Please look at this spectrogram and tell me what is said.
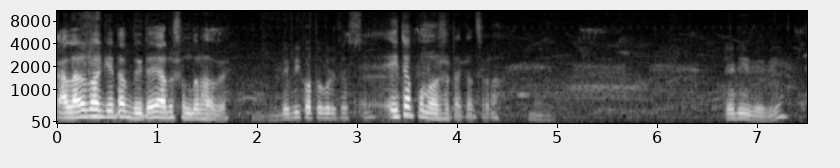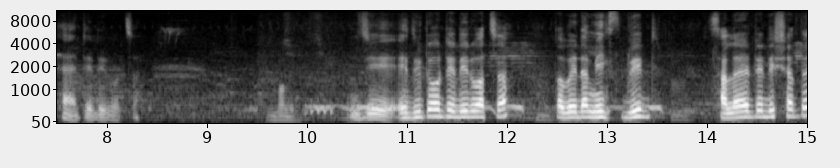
কালার বা গেট আপ দুইটাই আরও সুন্দর হবে। বেবি কত করে চাচ্ছে এইটা পনেরোশো টাকা ছাড়া টেডি বেবি হ্যাঁ টেডির বাচ্চা। ভালো জি এই দুটোও টেডির বাচ্চা তবে এটা মিক্সড ব্রিড সালারি টেডির সাথে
